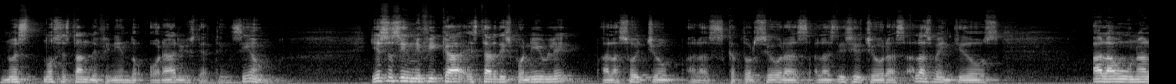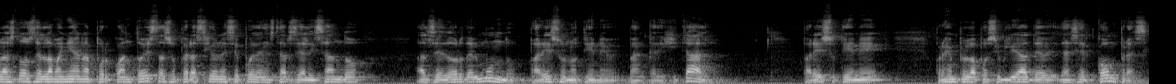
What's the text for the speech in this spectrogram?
No, no se están definiendo horarios de atención. Y eso significa estar disponible a las 8, a las 14 horas, a las 18 horas, a las 22, a la 1, a las 2 de la mañana, por cuanto estas operaciones se pueden estar realizando alrededor del mundo. Para eso no tiene banca digital. Para eso tiene, por ejemplo, la posibilidad de hacer compras.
